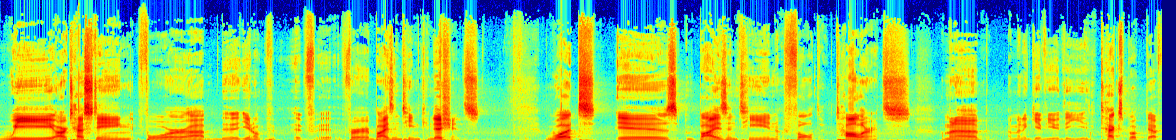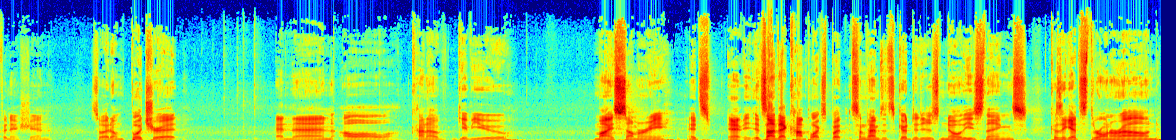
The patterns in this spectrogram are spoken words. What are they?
we are testing for uh, you know f- for Byzantine conditions. What is Byzantine fault tolerance? I'm gonna I'm gonna give you the textbook definition so I don't butcher it, and then I'll kind of give you my summary. It's eh, it's not that complex, but sometimes it's good to just know these things because it gets thrown around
